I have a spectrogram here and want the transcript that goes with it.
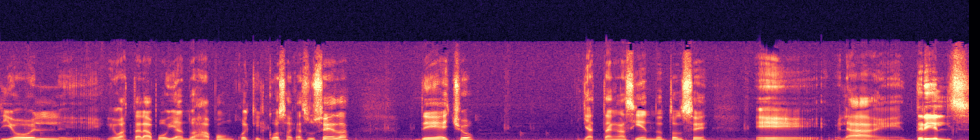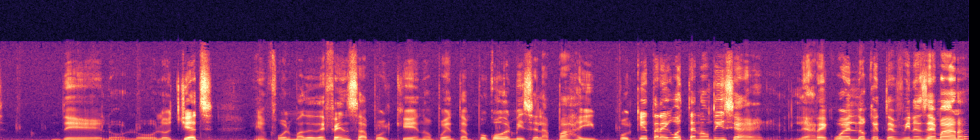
dio el eh, que va a estar apoyando a Japón cualquier cosa que suceda. De hecho, ya están haciendo entonces, eh, ¿verdad? drills de los Jets en forma de defensa porque no pueden tampoco dormirse las pajas. ¿Y por qué traigo esta noticia? Les recuerdo que este fin de semana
